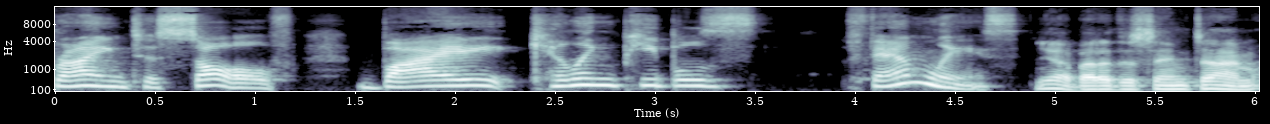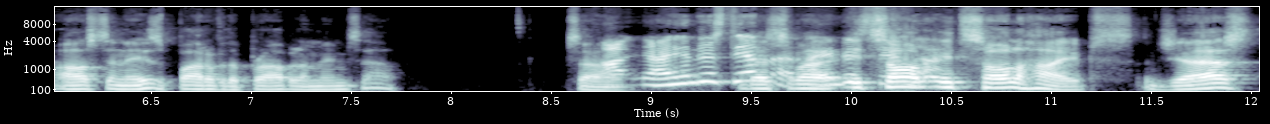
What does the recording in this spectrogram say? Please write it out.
trying to solve by killing people's families. Yeah, but at the same time, Austin is part of the problem himself. So I, I understand that's that. why I it's all that. it's all hypes. Just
